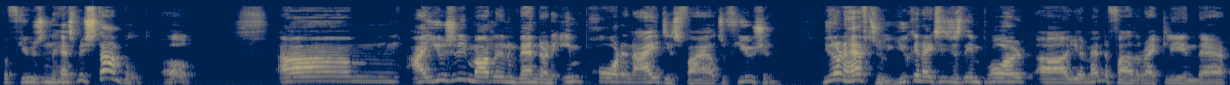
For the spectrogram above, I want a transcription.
but Fusion has me stumbled. Oh. Um, I usually model in Inventor and import an IGES file to Fusion. You don't have to. You can actually just import uh, your Inventor file directly in there.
